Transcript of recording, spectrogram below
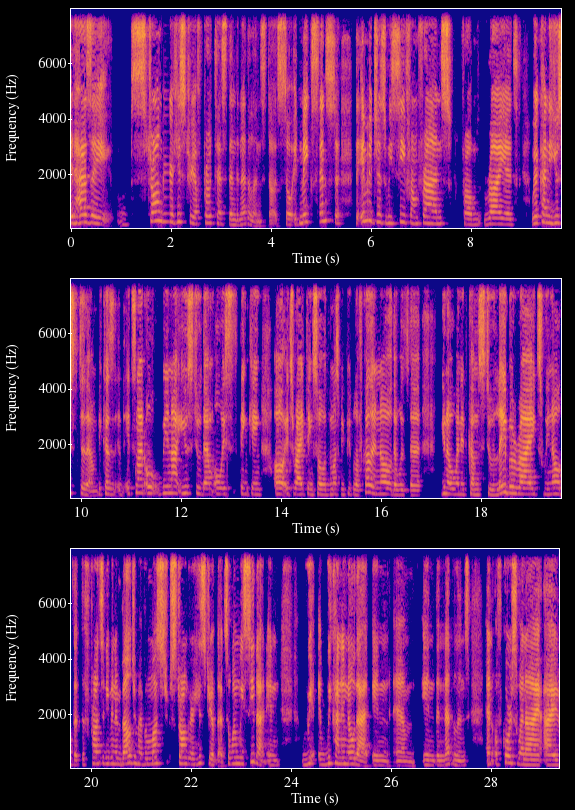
it has a stronger history of protest than the Netherlands does. So it makes sense to the images we see from France from riots. We're kind of used to them because it's not all we're not used to them always thinking oh it's rioting so there must be people of color. No there was the you know when it comes to labor rights we know that the france and even in belgium have a much stronger history of that. So when we see that in we we kind of know that in um in the netherlands. And of course when i i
